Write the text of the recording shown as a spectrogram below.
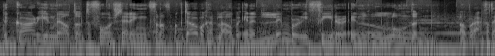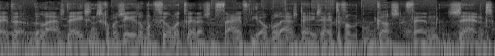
The Guardian meldt dat de voorstelling vanaf oktober gaat lopen in het Limbury Theatre in Londen. De opera gaat heten The Last Days en is gebaseerd op een film uit 2005 die ook Last Days heette van Gus Van Sant.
